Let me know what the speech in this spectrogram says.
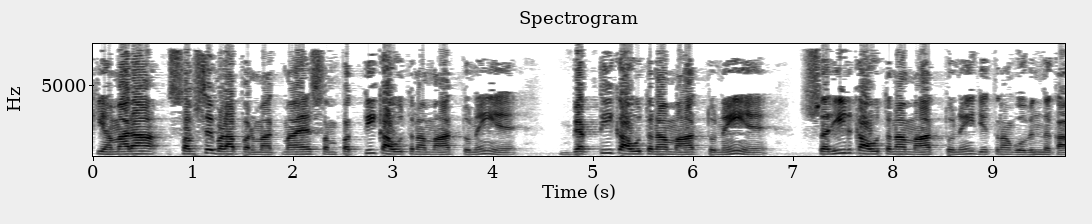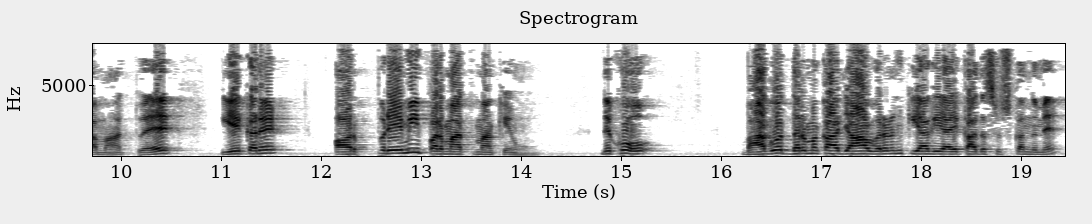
कि हमारा सबसे बड़ा परमात्मा है, संपत्ति का उतना महत्व तो नहीं है, व्यक्ति का उतना महत्व तो नहीं है, शरीर का उतना महत्व तो नहीं जितना गोविंद का महत्व है। ये करें और प्रेमी परमात्मा के हों। देखो, भागवत धर्म का जहाँ वर्णन किया गया एकादश स्कंद में,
